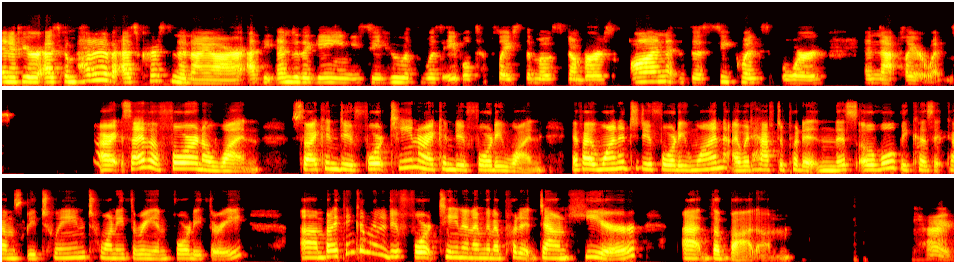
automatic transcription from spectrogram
And if you're as competitive as Kristen and I are, at the end of the game, you see who was able to place the most numbers on the sequence board, and that player wins. All right, so I have a four and a one. So I can do 14 or I can do 41. If I wanted to do 41, I would have to put it in this oval because it comes between 23 and 43. Um, but I think I'm going to do 14 and I'm going to put it down here at the bottom. Okay.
